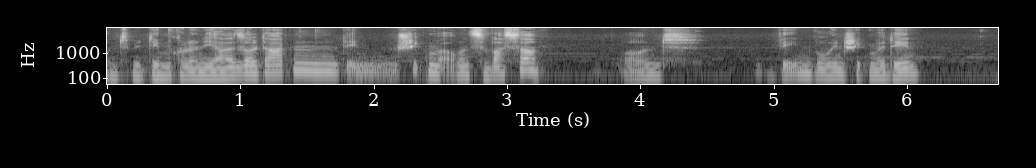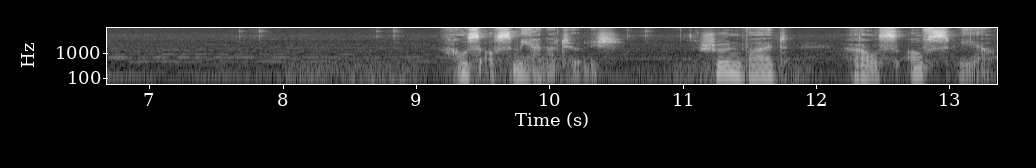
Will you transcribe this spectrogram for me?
Und mit dem Kolonialsoldaten, den schicken wir auch ins Wasser. Und wen, wohin schicken wir den? Raus aufs Meer natürlich. Schön weit raus aufs Meer.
